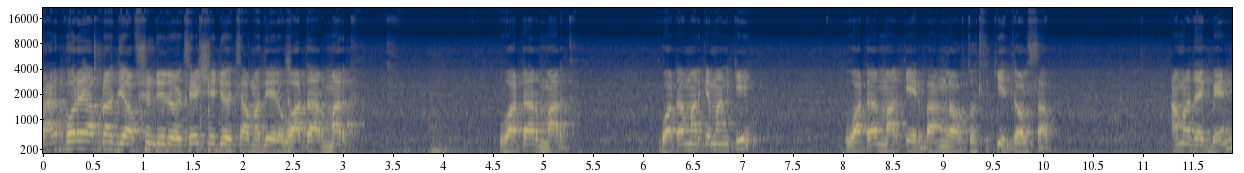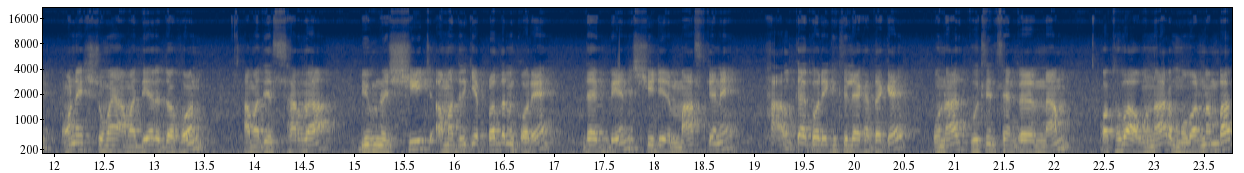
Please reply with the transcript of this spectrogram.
তারপরে আপনার যে অপশনটি রয়েছে, সেটি হচ্ছে আমাদের ওয়াটার মার্ক ওয়াটার মার্ক ওয়াটার মার্কের মান কি? ওয়াটার মার্কের বাংলা অর্থ হচ্ছে কি? জলসাপ। আমরা দেখবেন, অনেক সময় আমাদের যখন আমাদের সাররা বিভিন্ন শিট আমাদেরকে প্রদান করে, দেখবেন শিটের মাঝখানে হালকা করে কিছু লেখা থাকে। ওনার কোচিং সেন্টারের নাম অথবা ওনার মোবাইল নাম্বার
